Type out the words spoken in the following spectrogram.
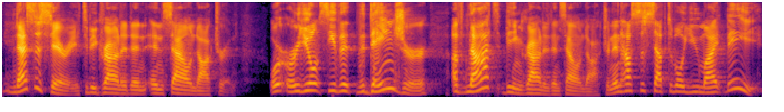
necessary to be grounded in, in sound doctrine, or, or you don't see the, the danger of not being grounded in sound doctrine and how susceptible you might be.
